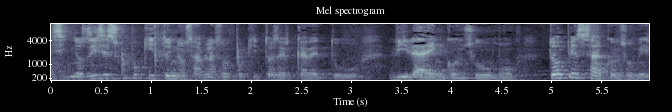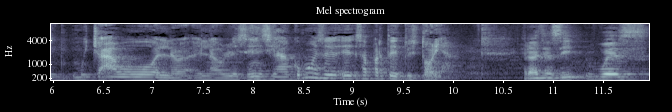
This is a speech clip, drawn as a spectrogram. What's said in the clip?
si nos dices un poquito y nos hablas un poquito acerca de tu vida en consumo, tú empiezas a consumir muy chavo, en la, adolescencia, ¿cómo es esa parte de tu historia? Gracias, sí, pues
